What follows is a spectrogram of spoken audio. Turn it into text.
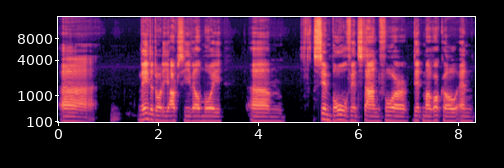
eh, mede door die actie, wel mooi ehm, symbool vind staan voor dit Marokko en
